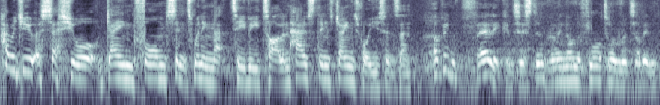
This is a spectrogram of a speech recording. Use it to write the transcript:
How would you assess your game form since winning that TV title, and how's things changed for you since then? I've been fairly consistent. I mean, on the floor tournaments, I've been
